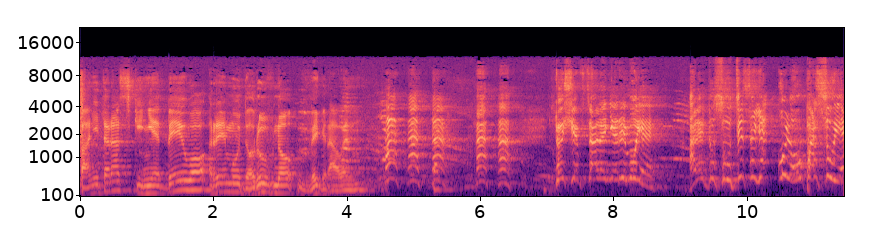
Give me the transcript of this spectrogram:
Pani Teraski, nie było rymu do równo, wygrałem. Ha, ha, ha, ha, ha. To się wcale nie rymuje, ale do sołtysa jak ulą pasuje.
